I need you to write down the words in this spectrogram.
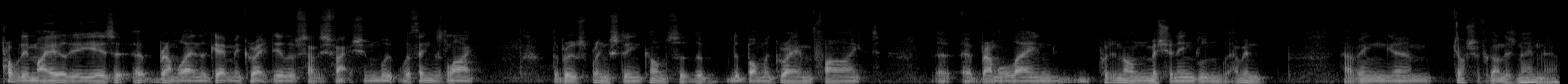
probably in my earlier years at, at Bramall Lane that gave me a great deal of satisfaction were, were things like the Bruce Springsteen concert, the, the Bomber Graham fight at, at Bramall Lane, putting on Mission England, I mean, having, um, Josh, I've forgotten his name now.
